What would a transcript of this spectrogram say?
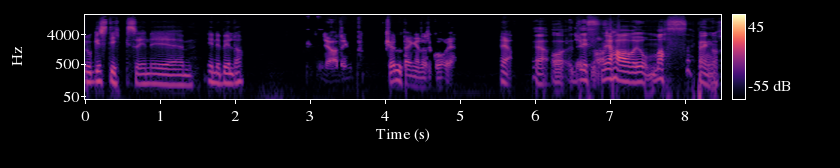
logistikk som er inne i, inne i bildet. Ja, det er kun pengene som går i. Ja, og Disney har jo masse penger.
